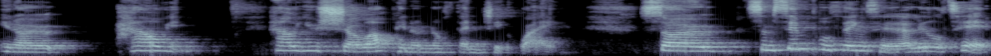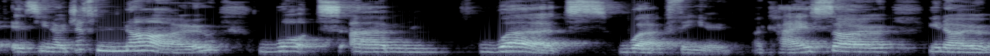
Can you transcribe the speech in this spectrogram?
you know, how how you show up in an authentic way. So, some simple things here, a little tip is, you know, just know what um, words work for you. Okay. So, you know,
